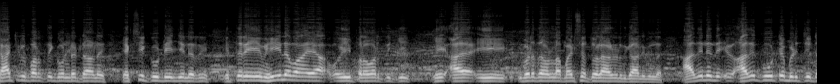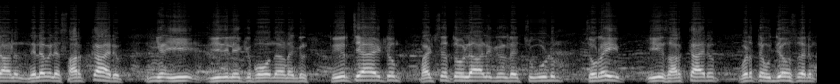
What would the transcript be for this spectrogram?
കാറ്റിൽ പറത്തിക്കൊണ്ടിട്ടാണ് എക്സിക്യൂട്ടീവ് എഞ്ചിനീയർ ഇത്രയും ഹീനമായ ഈ പ്രവർത്തിക്ക് ഈ ഇവിടുത്തെ ഉള്ള മത്സ്യത്തൊഴിലാളികൾ കാണിക്കുന്നത്. അതിന് അത് കൂട്ടിപ്പിടിച്ചിട്ടാണ് നിലവിലെ സർക്കാരും ഇങ്ങനെ ഈ രീതിയിലേക്ക് പോകുന്നതാണെങ്കിൽ തീർച്ചയായിട്ടും മത്സ്യത്തൊഴിലാളികളുടെ ചൂടും ചൊറയും ഈ സർക്കാരും ഇവിടുത്തെ ഉദ്യോഗസ്ഥരും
